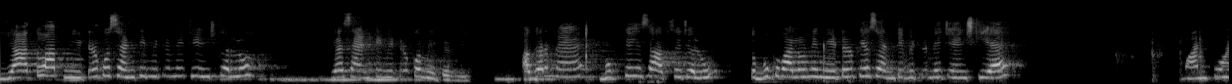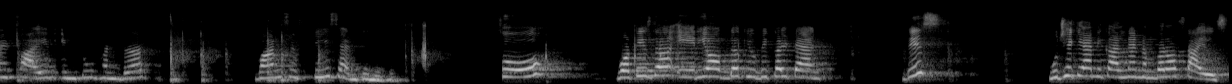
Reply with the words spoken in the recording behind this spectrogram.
या तो आप मीटर को सेंटीमीटर में चेंज कर लो। या सेंटीमीटर को मीटर में। अगर मैं बुक के हिसाब से चलूँ तो बुक वालों ने मीटर के सेंटीमीटर में चेंज किया है। 1.5 point five into hundred, one centimetre. So what is the area of the cubical tank this मुझे क्या निकालना है? नंबर ऑफ़ टाइल्स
